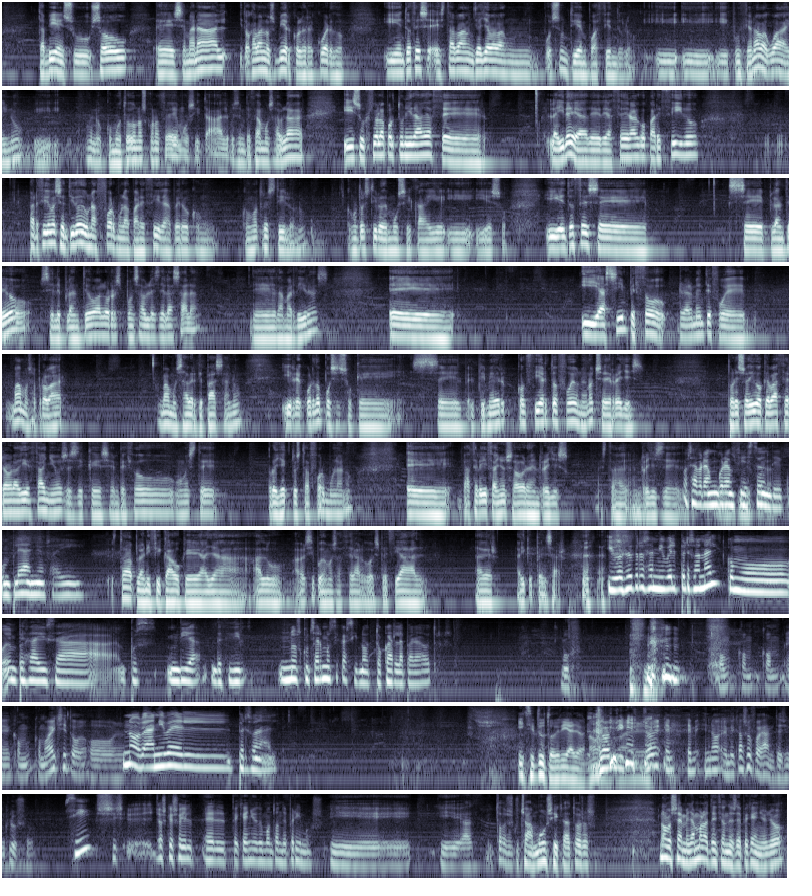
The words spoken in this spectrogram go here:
también su show eh, semanal y tocaban los miércoles, recuerdo. Y entonces estaban, ya llevaban pues un tiempo haciéndolo y, y- y funcionaba guay, ¿no? Y bueno, como todos nos conocemos y tal, pues empezamos a hablar y surgió la oportunidad de hacer la idea de, de hacer algo parecido, parecido en el sentido de una fórmula parecida, pero con, con otro estilo, ¿no? Con otro estilo de música y, y- y eso. Y entonces eh, se planteó, se le planteó a los responsables de la sala, de la Mardiras, eh, y así empezó, realmente fue, vamos a probar, vamos a ver qué pasa, ¿no? Y recuerdo pues eso, que se- el primer concierto fue una noche de Reyes. Por eso digo que va a hacer ahora 10 años desde que se empezó con este proyecto, esta fórmula, ¿no? Eh, va a hacer 10 años ahora en Reyes. Está en Reyes de. O sea, habrá un de gran 2000. fiestón de cumpleaños ahí. Está planificado que haya algo. A ver si podemos hacer algo especial. A ver, hay que pensar. ¿Y vosotros a nivel personal, cómo empezáis a, pues, un día decidir no escuchar música, sino tocarla para otros? Uf. ¿Con- con- con- eh, ¿Como éxito o...? No, a nivel personal. Instituto, diría yo, ¿no? Yo, en mi, yo en- en- no, en mi caso fue antes incluso. ¿Sí? Sí, yo es que soy el, el pequeño de un montón de primos y, y a- todos escuchaban música, todos... No lo sé, me llamó la atención desde pequeño. Yo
